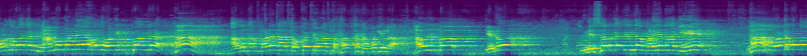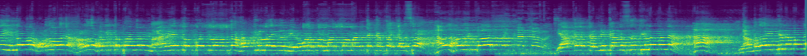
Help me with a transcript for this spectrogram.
ಹೊಡೆದೊಳಗ ನಮ್ಮ ಮಣ್ಣೇ ಹೊಡೆದು ಹೋಗಿಪ್ಪ ಅಂದ್ರ ಹಾ ಅದು ನಮ್ಮ ಮಡ ನಾವು ತಕ್ಕೋತೀವನ್ನಂತ ಹಕ್ಕು ನಮಗಿಲ್ಲ. ಹೌದಪ್ಪ ಏನು? ನಿಸರ್ಗದಿಂದ ಮಳೆಯನಾಗಿ ಹಾ. ಒಟ್ಟು ಹೊಡೆದು ಇನ್ನೊಬ್ಬರ ಹೊಡೆದೊಳಗ ಹಳದು ಹೋಗಿತ್ತಪ್ಪ ಅಂದ್ರೆ ನಾವೇ ತಕ್ಕೋತೀವನ್ನಂತ ಹಕ್ಕಿಲ್ಲ. ಇದು ನಿರ್ಗುಣ ಪರಮಾತ್ಮ ಮಾಡತಕ್ಕಂತ ಕೆಲಸ. ಹೌದು ಹೌದಪ್ಪ ಯಾಕ? ಕಣ್ಣಿಗೆ ಕಾಣಿಸ್ತಿಲ್ಲ ಮಣ್ಣ. ಹಾ. ನಮ್ಮದ ಐತಿಲ್ಲ ಮಣ್ಣ.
